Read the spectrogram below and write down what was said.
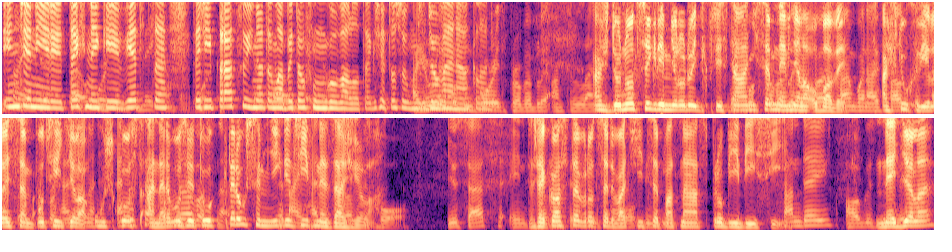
inženýry, techniky, vědce, kteří pracují na tom, aby to fungovalo. Takže to jsou mzdové náklady. Až do noci, kdy mělo dojít k přistání, jsem neměla obavy. Až tu chvíli jsem pocítila úzkost a nervozitu, kterou jsem nikdy dřív nezažila. Řekla jste v roce 2015 pro BBC. Neděle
